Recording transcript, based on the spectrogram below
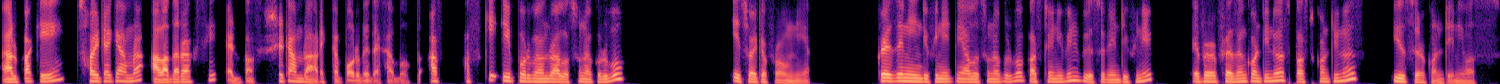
আর বাকি ছয়টাকে আমরা আলাদা রাখছি অ্যাডভান্স সেটা আমরা আরেকটা পর্বে দেখাবো। তো আজ- আজকে এই পর্বে আমরা আলোচনা করব এই ছয়টা ফর্ম নিয়ে। প্রেজেন্ট ইনডিফিনিট নিয়ে আলোচনা করব পাস্ট ইনডিফিনিট ফিউচার ইনডিফিনিট এরপর present continuous past continuous future continuous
